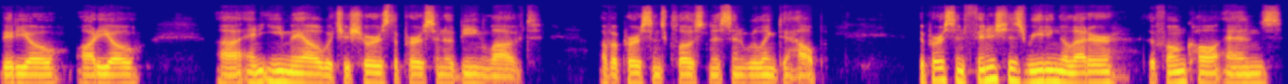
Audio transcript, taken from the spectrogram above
video, audio, uh, an email which assures the person of being loved, of a person's closeness and willing to help. The person finishes reading the letter, the phone call ends,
